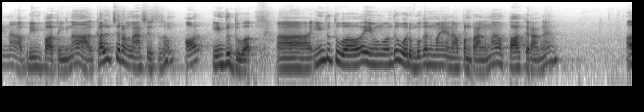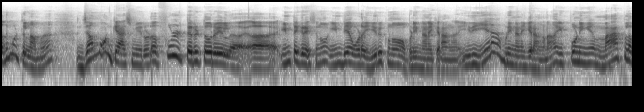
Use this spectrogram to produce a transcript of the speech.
என்ன அப்படின்னு பார்த்தீங்கன்னா கல்ச்சரல் நேஷனலிசம் ஆர் இந்துத்துவா. இந்துத்துவாவை இவங்க வந்து ஒரு முதன்மையாக என்ன பண்ணுறாங்கன்னா பார்க்குறாங்க அது மட்டும் இல்லாமல் ஜம்மு அண்ட் காஷ்மீரோட ஃபுல் டெரிட்டோரியல் இன்டெகிரேஷனும் இந்தியாவோட இருக்கணும் அப்படின்னு நினைக்கிறாங்க. இது ஏன் அப்படின்னு நினைக்கிறாங்கன்னா இப்போ நீங்கள் மேப்பில்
